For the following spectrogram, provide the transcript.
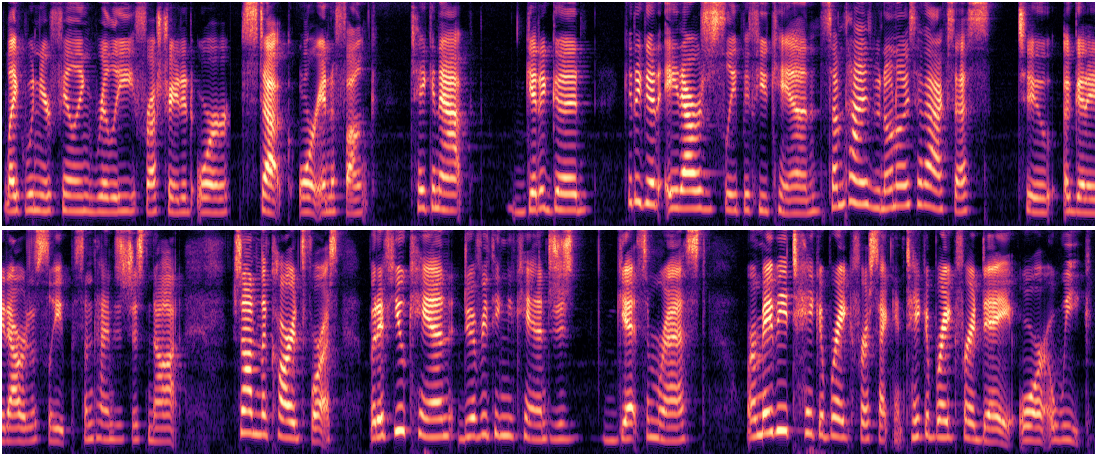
Like when you're feeling really frustrated or stuck or in a funk, take a nap, get a good get a good 8 hours of sleep if you can. Sometimes we don't always have access to a good 8 hours of sleep. Sometimes it's just not it's not in the cards for us. But if you can, do everything you can to just get some rest or maybe take a break for a second, take a break for a day or a week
